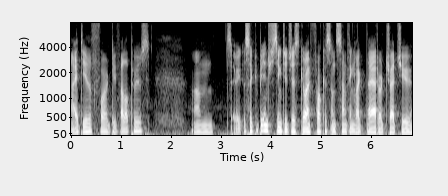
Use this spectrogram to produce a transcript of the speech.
ideal for developers. Um, so, so it could be interesting to just go and focus on something like that, or try to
